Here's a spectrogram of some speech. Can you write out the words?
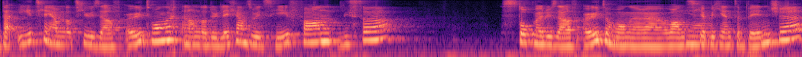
Dat eet je omdat je jezelf uithongert en omdat je lichaam zoiets heeft van... Lisa, stop met jezelf uit te hongeren, want Ja. je begint te bingen.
